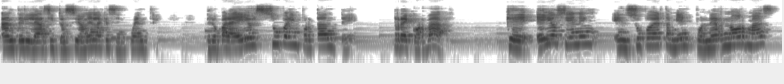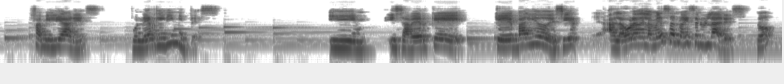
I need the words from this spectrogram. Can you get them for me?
ante la situación en la que se encuentre. Pero para ello es súper importante recordar que ellos tienen en su poder también poner normas familiares poner límites y, saber que, que, es válido decir a la hora de la mesa no hay celulares, ¿no?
